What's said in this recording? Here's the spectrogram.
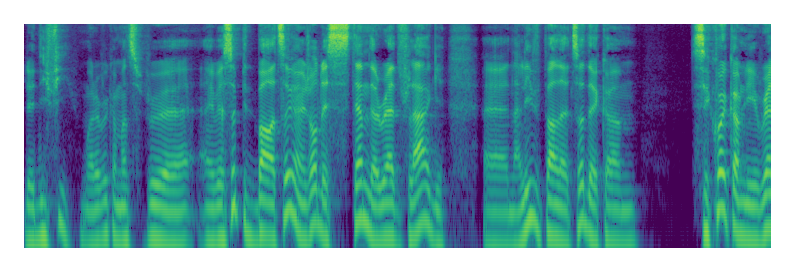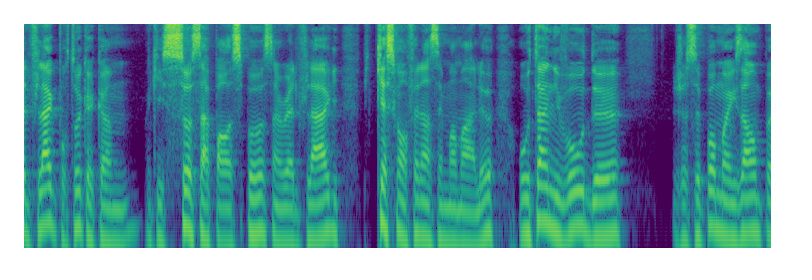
Le défi, whatever, comment tu peux euh, arriver à ça, puis de bâtir un genre de système de red flag. Euh, dans le livre, il parle de ça, de comme, c'est quoi comme les red flags pour toi que comme, ok, ça, ça passe pas, c'est un red flag, puis qu'est-ce qu'on fait dans ces moments-là? Autant au niveau de, je sais pas, mon exemple,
